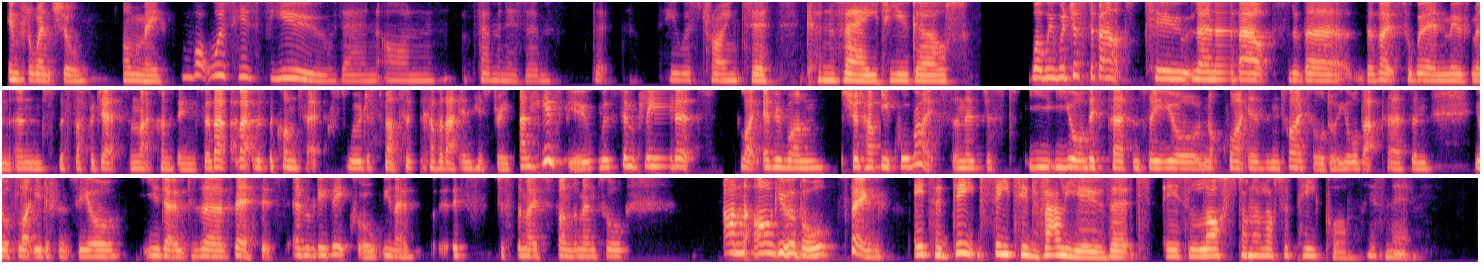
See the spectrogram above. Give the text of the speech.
influential on me. What was his view then on feminism that he was trying to convey to you girls well, we were just about to learn about sort of the the votes for women movement and the suffragettes and that kind of thing. So that that was the context. We were just about to cover that in history. And his view was simply that like everyone should have equal rights and there's just you're this person so you're not quite as entitled or you're that person you're slightly different so you're you don't deserve this it's everybody's equal you know it's just the most fundamental unarguable thing it's a deep seated value that is lost on a lot of people, isn't it?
